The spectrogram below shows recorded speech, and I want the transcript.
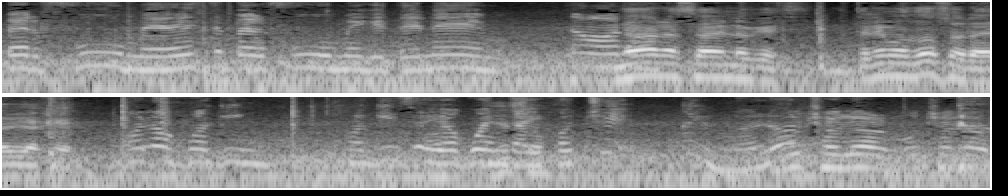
perfume, de este perfume que tenemos. No, no, No, no saben lo que es. Tenemos dos horas de viaje. o no, Joaquín. Joaquín se dio cuenta, ¿Y dijo, che, hay un olor. Mucho olor, mucho olor.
